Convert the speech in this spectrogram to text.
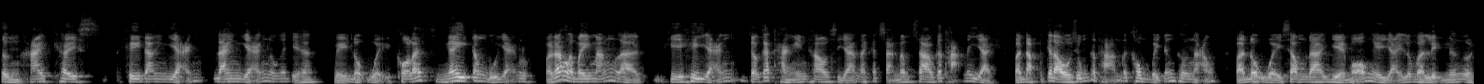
từng hai case khi đang giảng đang giảng luôn các chị ha. Bị đột quỵ, collapse ngay trong buổi giảng luôn. Và rất là may mắn là khi khi giảng cho khách hàng in house giảng tại khách sạn năm sao, cái thảm nó dày. Và đập cái đầu xuống cái thảm nó không bị chấn thương não. Và đột quỵ xong ra về bỏ nghề dạy luôn và liệt nửa người.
